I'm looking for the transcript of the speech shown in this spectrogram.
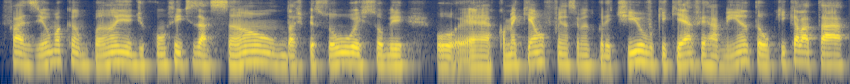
fazer uma campanha de conscientização das pessoas sobre o, é, como é que é um financiamento coletivo, o que, que é a ferramenta, o que, que ela está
